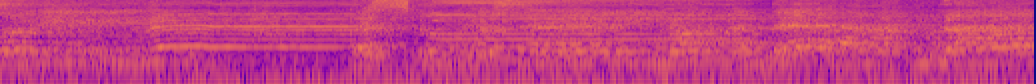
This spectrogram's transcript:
hori Esku beste inormen dea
